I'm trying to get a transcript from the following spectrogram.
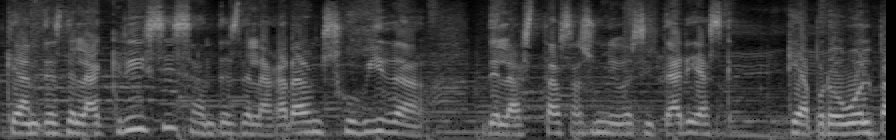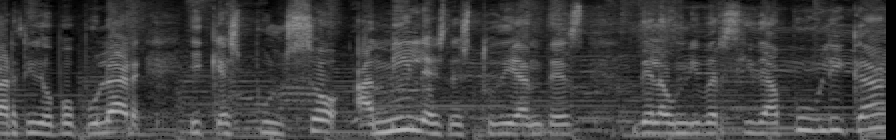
que antes de la crisis, antes de la gran subida de las tasas universitarias que aprobó el Partido Popular y que expulsó a miles de estudiantes de la universidad pública.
